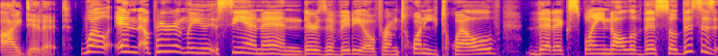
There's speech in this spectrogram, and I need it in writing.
I did it. Well, and apparently CNN, there's a video from 2012 that explained all of this. So this has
